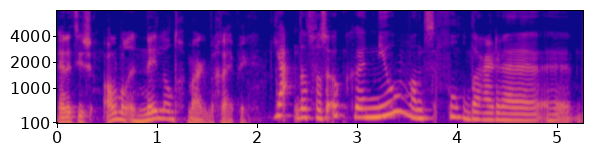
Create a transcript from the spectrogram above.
En het is allemaal in Nederland gemaakt, begrijp ik? Ja, dat was ook nieuw, want voelbare uh,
